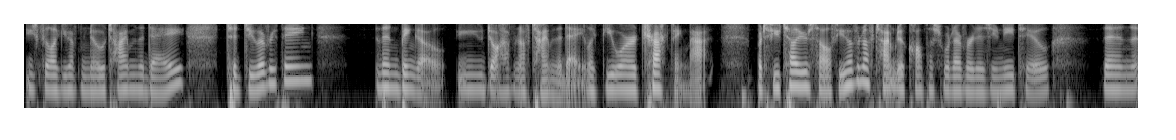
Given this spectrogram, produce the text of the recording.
you feel like you have no time in the day to do everything, then bingo, you don't have enough time in the day. Like you are attracting that. But if you tell yourself you have enough time to accomplish whatever it is you need to, then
